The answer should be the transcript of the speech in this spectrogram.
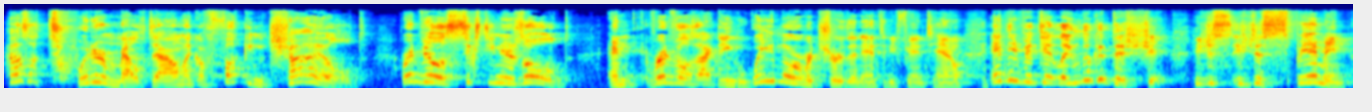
has a Twitter meltdown like a fucking child. Redveil is 16 years old. And Redveil is acting way more mature than Anthony Fantano. Anthony Fantano, like, look at this shit. He just he's just spamming.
